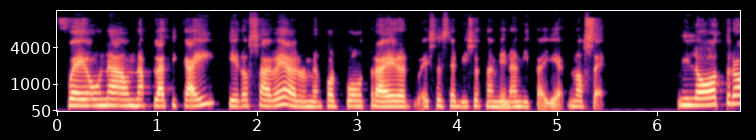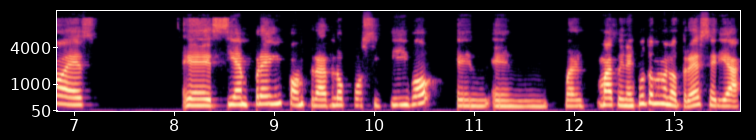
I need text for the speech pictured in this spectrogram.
fue una, una plática ahí, quiero saber, a lo mejor puedo traer ese servicio también a mi taller, no sé. Y lo otro es eh, siempre encontrar lo positivo en, en, bueno, más bien el punto número tres sería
